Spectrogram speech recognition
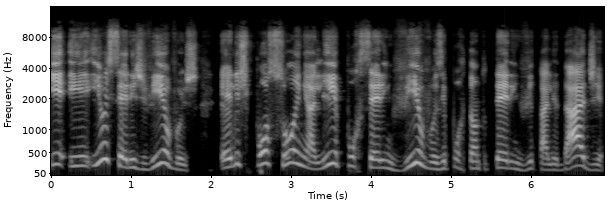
E, e, e, os seres vivos, eles possuem ali, por serem vivos e, portanto, terem vitalidade,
